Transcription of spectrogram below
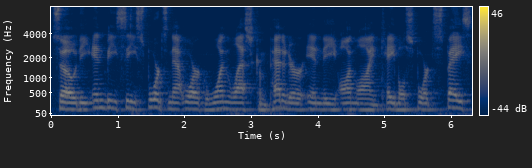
So the NBC Sports Network, one less competitor in the online cable sports space.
